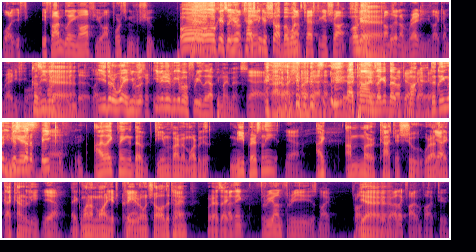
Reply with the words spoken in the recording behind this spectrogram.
Well, if if I'm laying off you, I'm forcing you to shoot. Oh, Yeah. okay. So You know you're what I'm testing saying? a shot, but when I'm once testing a shot. So Okay. if Yeah. it comes in, I'm ready. Like I'm ready for him. 'Cause I'm even- already Yeah. in the, like, either way, he would, restricted even if you give him a free layup, he might miss. Yeah, yeah. I actually might miss. At times, like that. Okay, my- okay, okay. The thing with you me just gotta fake. Yeah. I like playing with the team environment more because me personally, yeah, I I'm more catch and shoot. Whereas Yeah. like I can't really yeah. like one on one. You have to create Yeah. your own shot all the Yeah. time. Whereas like I think three on three is my probably Yeah. my favorite. I like five on five too.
